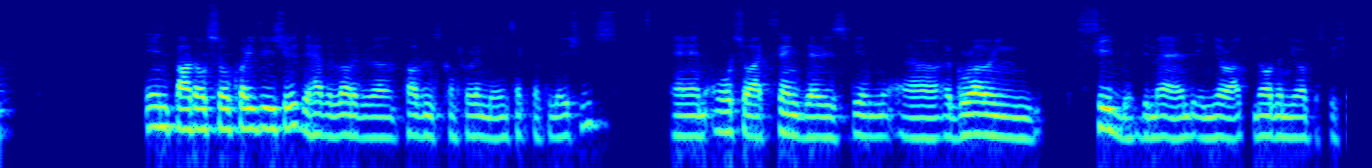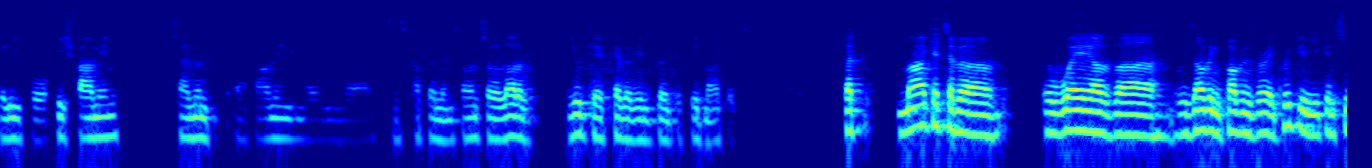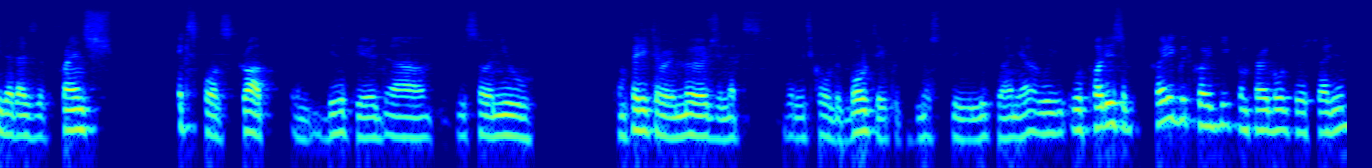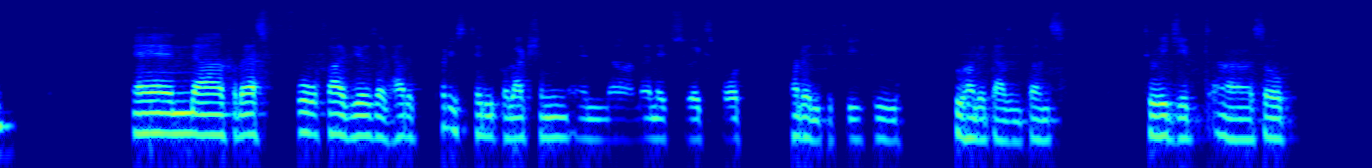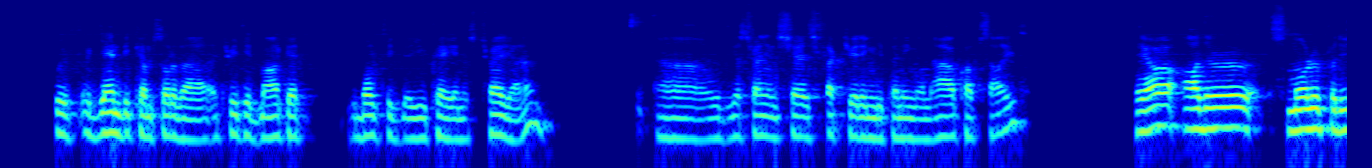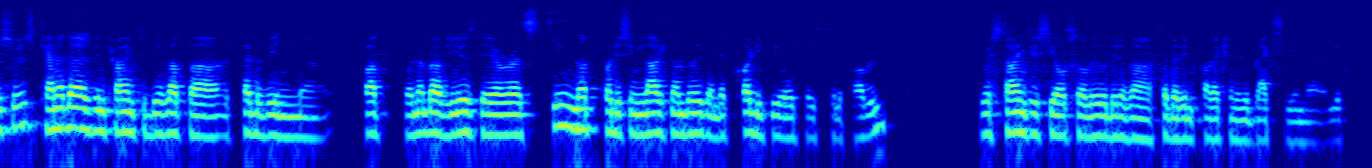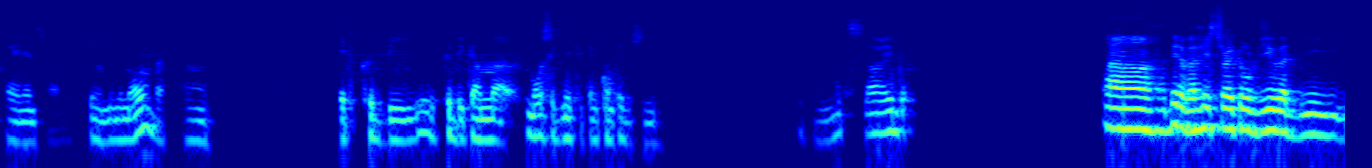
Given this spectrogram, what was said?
in part also quality issues. They have a lot of uh, problems controlling the insect populations. And also I think there has been uh, a growing feed demand in Europe, Northern Europe especially for fish farming salmon uh, farming in, uh, in, Scotland and so on. So a lot of UK faba beans going to feed markets. But markets have a, a way of uh, resolving problems very quickly. You can see that as the French exports dropped and disappeared, uh, we saw a new competitor emerge, and that's what is called the Baltic, which is mostly Lithuania. We, produce a pretty good quality comparable to Australian. And uh, for the last four or five years, I've had a pretty steady production and uh, managed to export 150 to 200,000 tons to Egypt. Uh, so we've again become sort of a, treated market, the Baltic, the UK and Australia, uh, with the Australian shares fluctuating depending on our crop size. There are other smaller producers. Canada has been trying to develop a faba bean uh, crop for a number of years, they are still not producing large numbers and the quality also is still a problem. We're starting to see also a little bit of a faba bean production in the Black Sea in uh, Ukraine and so on. It's still minimal, but uh, it could be, it could become a more significant competition. Next slide. Uh, a bit of a historical view at the,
